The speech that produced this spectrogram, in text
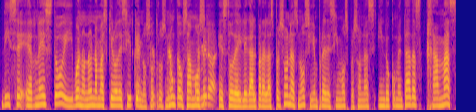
dice Ernesto? Y bueno, no nada más quiero decir que Que- nosotros que- nunca usamos mira- esto de ilegal para las personas, ¿no? Siempre decimos personas indocumentadas, jamás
